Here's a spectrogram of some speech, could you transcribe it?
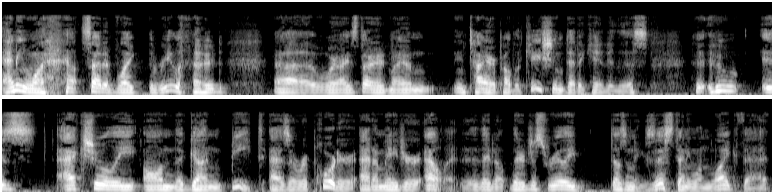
anyone outside of like the reload, uh, where I started my own entire publication dedicated to this, who, is actually on the gun beat as a reporter at a major outlet. They don't. There just really doesn't exist anyone like that,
